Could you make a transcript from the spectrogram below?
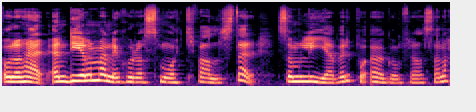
Och den här. En del människor har små kvalster som lever på ögonfransarna.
